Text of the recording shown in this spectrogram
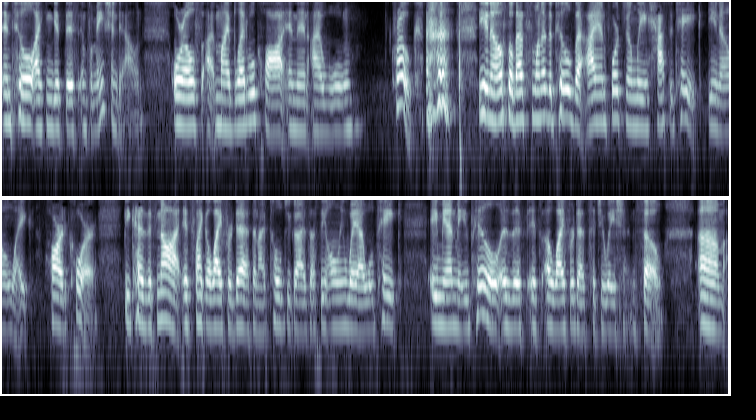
until I can get this inflammation down, or else my blood will clot and then I will croak. you know, so that's one of the pills that I unfortunately have to take. You know, like hardcore because if not, it's like a life or death. And I've told you guys that's the only way I will take a man made pill is if it's a life or death situation. So um,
